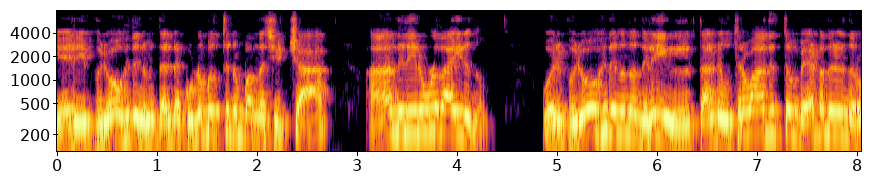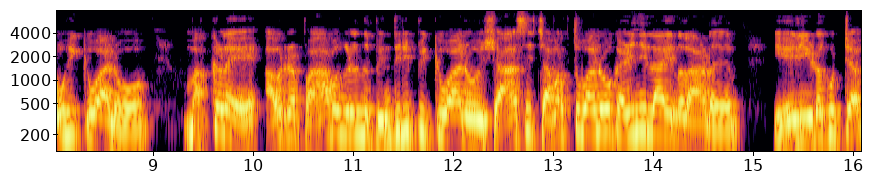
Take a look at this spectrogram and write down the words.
ഏലി പുരോഹിതനും തന്റെ കുടുംബത്തിനും വന്ന ശിക്ഷ ആ നിലയിലുള്ളതായിരുന്നു. ഒരു പുരോഹിതൻ എന്ന നിലയിൽ തന്റെ ഉത്തരവാദിത്വം വേണ്ടതിൽ നിർവഹിക്കുവാനോ മക്കളെ അവരുടെ പാപങ്ങളിൽ നിന്ന് പിന്തിരിപ്പിക്കുവാനോ ശാസിച്ചമർത്തുവാനോ കഴിഞ്ഞില്ല എന്നതാണ് ഏലിയുടെ കുറ്റം.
